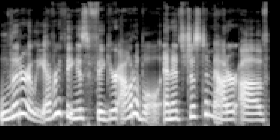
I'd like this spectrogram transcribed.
literally everything is figure outable. And it's just a matter of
